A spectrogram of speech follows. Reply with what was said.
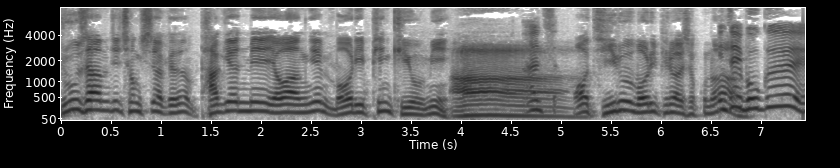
루삼지 청취자께서 박연미 여왕님 머리 핀 귀요미. 아, 아, 저- 어 뒤로 머리 핀을 하셨구나. 이제 목을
